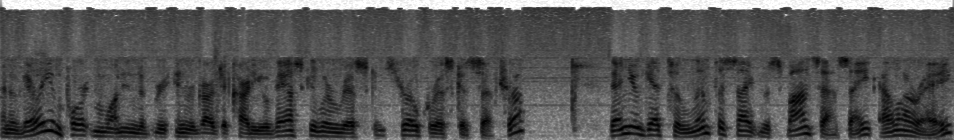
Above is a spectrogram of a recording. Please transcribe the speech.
and a very important one in, the, in regard to cardiovascular risk and stroke risk, etc. Then you get to lymphocyte response assay, LRA,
